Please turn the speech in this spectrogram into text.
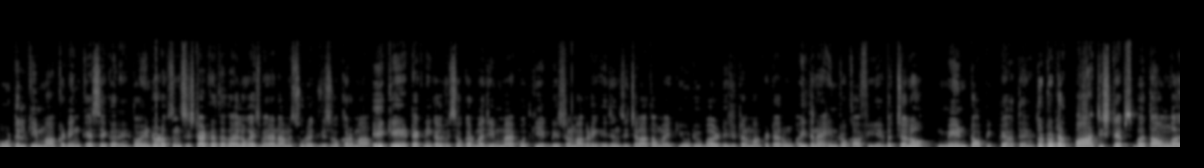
होटल की मार्केटिंग कैसे करें। तो इंट्रोडक्शन से स्टार्ट करते हैं तो हेलो गाइस मेरा नाम है सूरज विश्वकर्मा ए के टेक्निकल विश्वकर्मा जी। मैं खुद की एक डिजिटल मार्केटिंग एजेंसी चलाता हूँ, मैं एक यूट्यूबर डिजिटल मार्केटर हूँ। इतना इंट्रो काफ़ी है। तो चलो मेन टॉपिक पे आते हैं। तो टोटल पाँच स्टेप्स बताऊँगा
